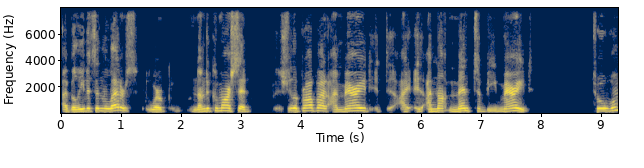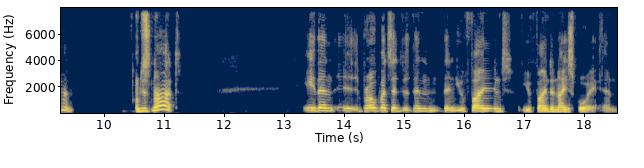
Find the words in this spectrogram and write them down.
I believe it's in the letters where Nanda Kumar said, Srila Prabhupada, I'm married. I, I'm not meant to be married to a woman. I'm just not. He then uh, Prabhupada said, then then you find you find a nice boy and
